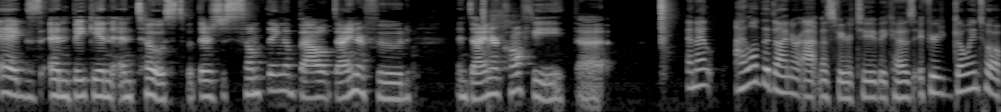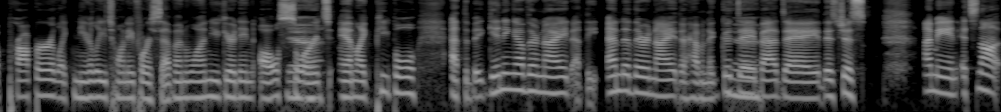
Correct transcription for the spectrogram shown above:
eggs and bacon and toast, but there's just something about diner food and diner coffee that And I I love the diner atmosphere too because if you're going to a proper like nearly 24/7 one, you're getting all Yeah. sorts and like people at the beginning of their night, at the end of their night, they're having a good day, bad day. It's just I mean, it's not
